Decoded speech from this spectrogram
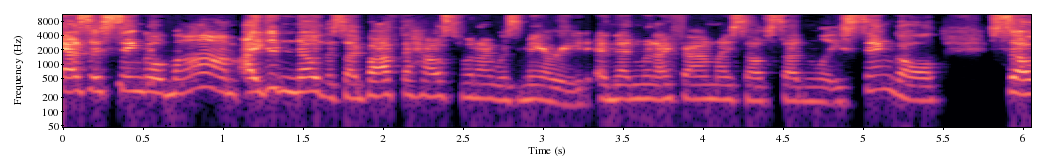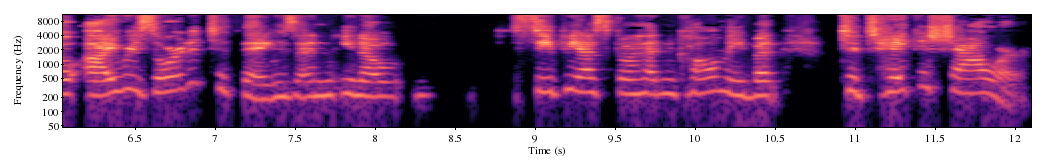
As a single mom, I didn't know this. I bought the house when I was married. And then when I found myself suddenly single, so I resorted to things and, you know, CPS, go ahead and call me, but to take a shower.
